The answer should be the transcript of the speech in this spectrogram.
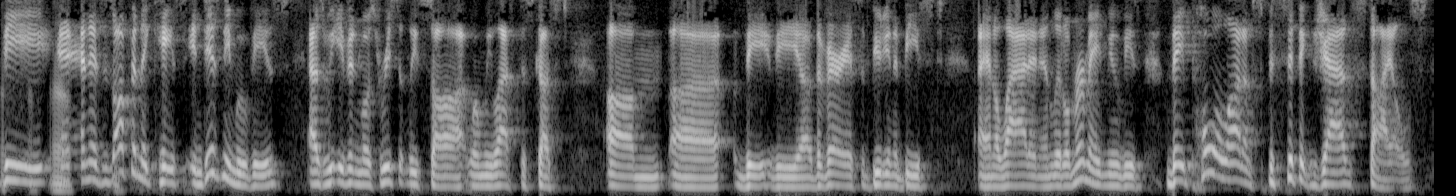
the and as is often the case in Disney movies, as we even most recently saw when we last discussed um, uh, the the uh, the various Beauty and the Beast and Aladdin and Little Mermaid movies, they pull a lot of specific jazz styles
